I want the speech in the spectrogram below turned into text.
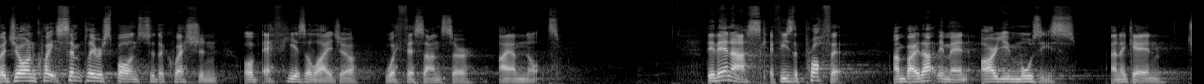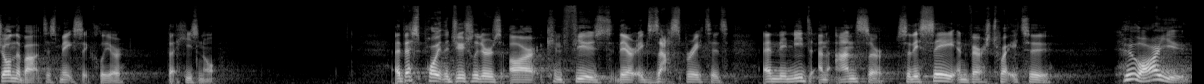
But John quite simply responds to the question of if he is Elijah with this answer I am not. They then ask if he's the prophet, and by that they meant, Are you Moses? And again, John the Baptist makes it clear that he's not. At this point, the Jewish leaders are confused, they're exasperated, and they need an answer. So they say in verse 22 Who are you?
